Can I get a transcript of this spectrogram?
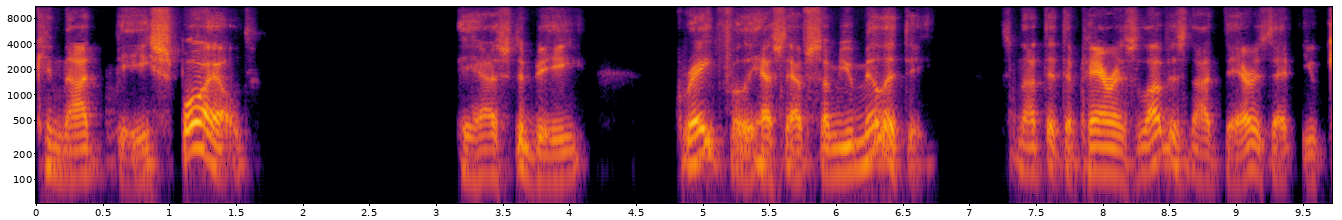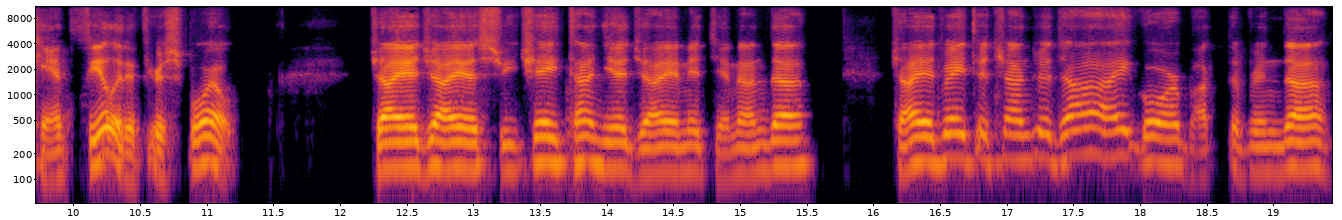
cannot be spoiled. He has to be grateful. He has to have some humility. It's not that the parents' love is not there, it's that you can't feel it if you're spoiled. Jaya Jaya Sri Chaitanya Jaya Nityananda Jaya Dvaita Chandra Jaya Gaur Bhakta Vrinda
